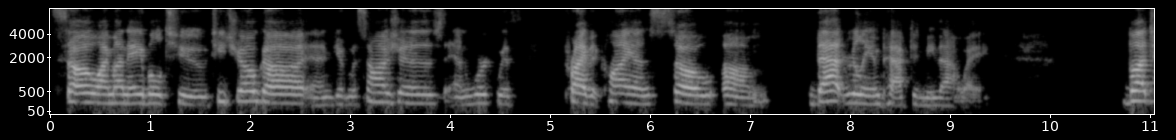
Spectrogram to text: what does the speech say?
So I'm unable to teach yoga and give massages and work with private clients. So um, that really impacted me that way. But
